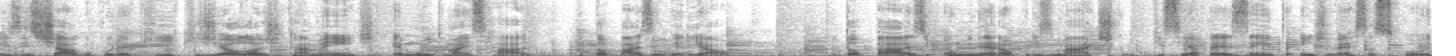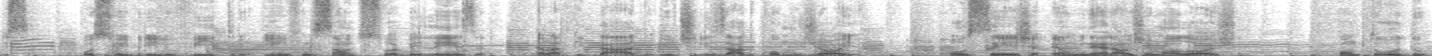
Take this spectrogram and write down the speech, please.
Existe algo por aqui que geologicamente é muito mais raro, o topázio imperial. O topázio é um mineral prismático que se apresenta em diversas cores, possui brilho vítreo e, em função de sua beleza, é lapidado e utilizado como joia, ou seja, é um mineral gemológico. Contudo,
